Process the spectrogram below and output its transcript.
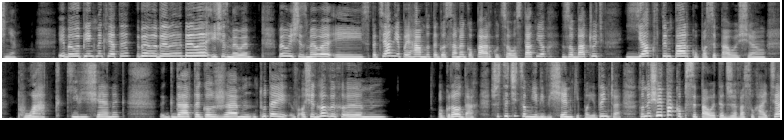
Właśnie. I były piękne kwiaty, były, były, były i się zmyły. Były i się zmyły i specjalnie pojechałam do tego samego parku, co ostatnio, zobaczyć, jak w tym parku posypały się płatki wisienek, dlatego że tutaj w osiedlowych ym, ogrodach wszyscy ci, co mieli wisienki pojedyncze, to one się tak obsypały te drzewa, słuchajcie,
